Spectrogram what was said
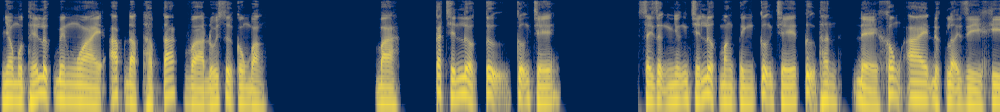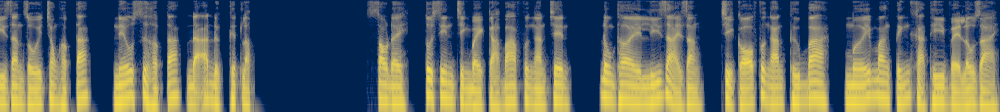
Nhờ một thế lực bên ngoài áp đặt hợp tác và đối xử công bằng. 3. Các chiến lược tự cưỡng chế Xây dựng những chiến lược mang tính cưỡng chế tự thân để không ai được lợi gì khi gian dối trong hợp tác nếu sự hợp tác đã được thiết lập. Sau đây, tôi xin trình bày cả ba phương án trên, đồng thời lý giải rằng chỉ có phương án thứ ba mới mang tính khả thi về lâu dài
